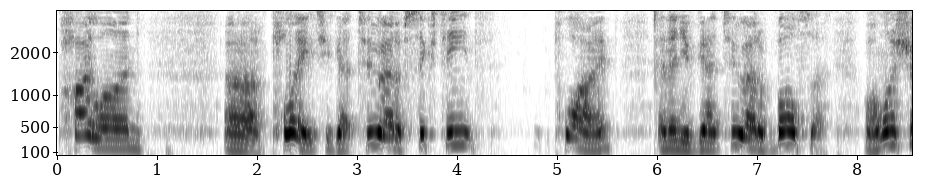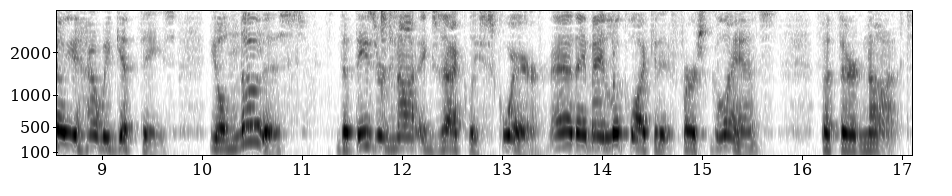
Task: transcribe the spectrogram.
pylon uh, plates, you've got two out of 16th ply, and then you've got two out of balsa. Well, I want to show you how we get these. You'll notice that these are not exactly square. Eh, they may look like it at first glance, but they're not.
